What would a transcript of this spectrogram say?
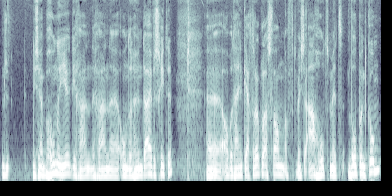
die zijn begonnen hier. Die gaan, die gaan uh, onder hun duiven schieten. Uh, Albert Heijn krijgt er ook last van. Of tenminste Ahold met bol.com.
